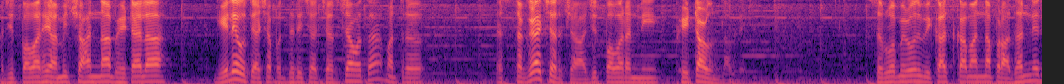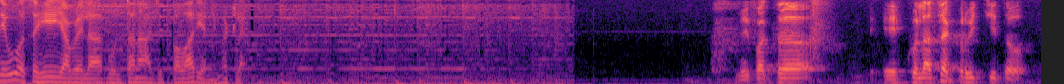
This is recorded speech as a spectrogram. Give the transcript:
अजित पवार हे अमित शहांना भेटायला गेले होते अशा पद्धतीच्या चर्चा होता. मात्र या सगळ्या चर्चा अजित पवारांनी फेटाळून लावले सर्व मिळून विकास कामांना प्राधान्य देऊ असंही यावेळेला बोलताना अजित पवार यांनी म्हटलंय. मी फक्त एक खुलासा करू इच्छितो.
